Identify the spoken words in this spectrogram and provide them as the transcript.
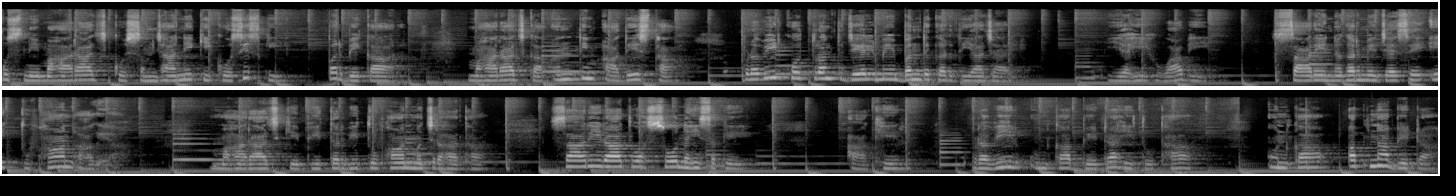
उसने महाराज को समझाने की कोशिश की, पर बेकार। महाराज का अंतिम आदेश था, प्रवीर को तुरंत जेल में बंद कर दिया जाए। यही हुआ भी। सारे नगर में जैसे एक तूफ़ान आ गया। महाराज के भीतर भी तूफ़ान मच रहा था। सारी रात वह सो नहीं सके। आखिर प्रवीर उनका बेटा ही तो था। उनका अपना बेटा।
